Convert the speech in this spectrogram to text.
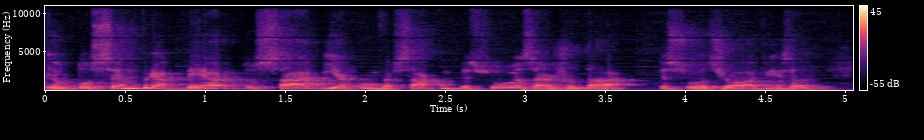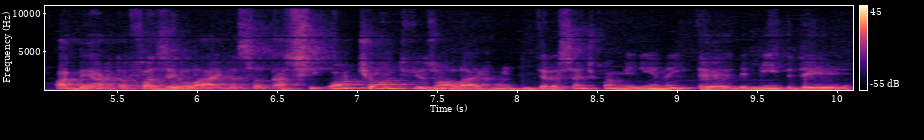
eu estou sempre aberto, sabe, a conversar com pessoas, a ajudar pessoas jovens, a, aberto a fazer lives. Assim, ontem, ontem fiz uma live muito interessante com a menina eh, de, de,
